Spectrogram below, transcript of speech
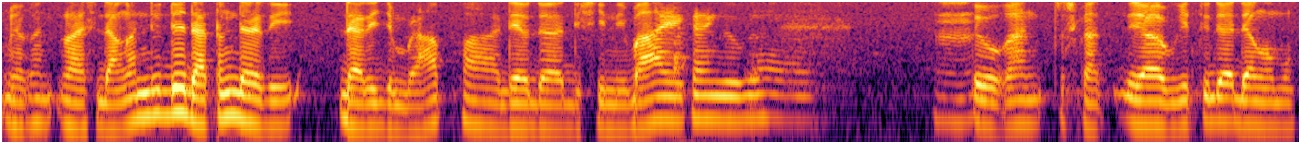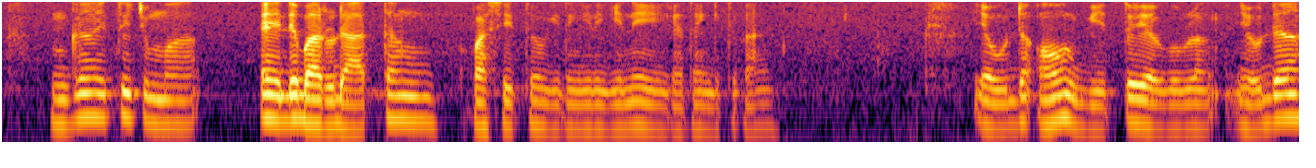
ya kan? Lah sedangkan dia, dia datang dari dari jam berapa? Dia udah di sini baik kan gue bilang Hmm. tuh kan terus kat, ya begitu dia ada ngomong enggak itu cuma eh dia baru datang pas itu gini gini gini katanya gitu kan. Ya udah oh gitu ya gue bilang. Ya udah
